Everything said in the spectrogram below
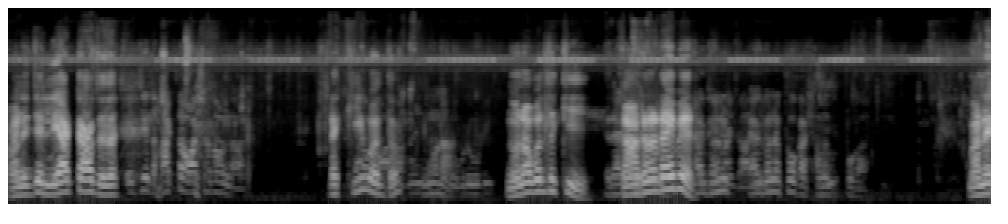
পানির যে লেয়ারটা আছে এটা কি বলতো নোনা নোনা বলতে কি এটা এক কাঁকড়া ধরনের- টাইপের এক ধরনের এক ধরনের পোকা সামুদ্রিক পোকা মানে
